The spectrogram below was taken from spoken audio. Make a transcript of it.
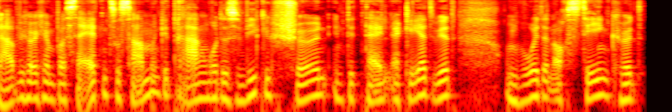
Da habe ich euch ein paar Seiten zusammengetragen, wo das wirklich schön im Detail erklärt wird und wo ihr dann auch sehen könnt,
